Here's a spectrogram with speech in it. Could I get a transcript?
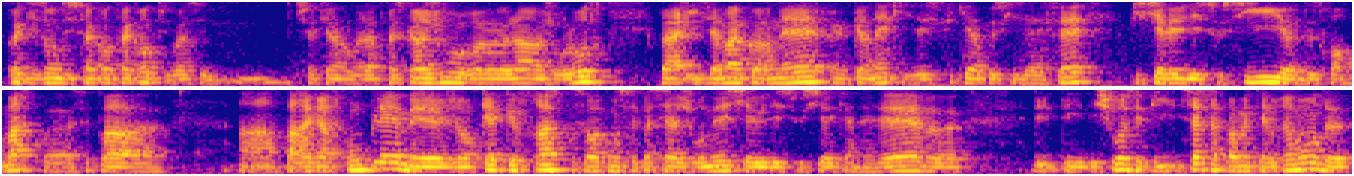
quand ils ont du 50-50 tu vois c'est chacun voilà presque un jour euh, l'un un jour l'autre bah, ils avaient un carnet un carnet qui expliquait un peu ce qu'ils avaient fait. Puis s'il y avait eu des soucis euh, deux trois remarques quoi. C'est pas euh, un, paragraphe complet mais genre quelques phrases pour savoir comment s'est passée la journée s'il y a eu des soucis avec un élève euh, des, des, des choses. Et puis ça ça permettait vraiment de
